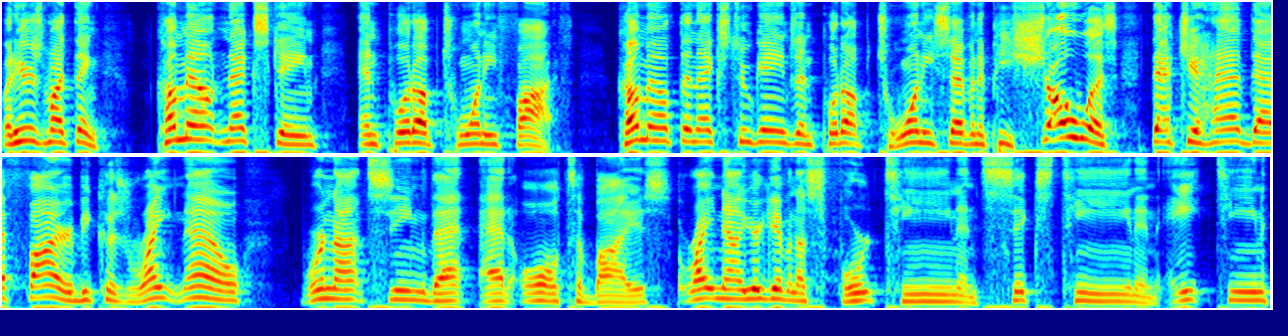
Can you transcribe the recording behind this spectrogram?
But here's my thing. Come out next game and put up 25 come out the next two games and put up 27 apiece. Show us that you have that fire because right now we're not seeing that at all, Tobias. Right now, you're giving us 14 and 16 and 18.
